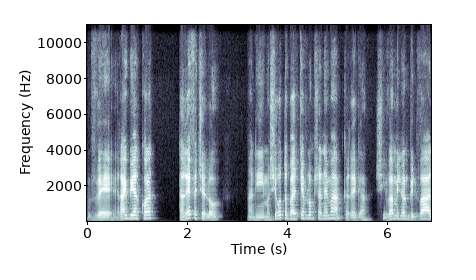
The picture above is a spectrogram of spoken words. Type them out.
ורק בגלל כל הטרפת שלו, אני משאיר אותו בהרכב לא משנה מה כרגע, שבעה מיליון בלבד,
